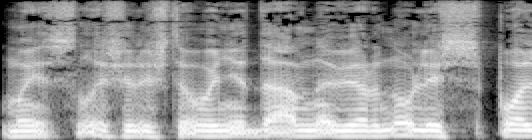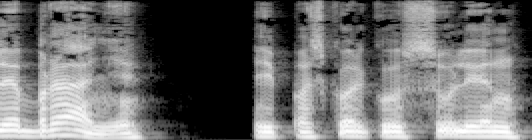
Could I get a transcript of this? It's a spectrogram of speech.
Мы слышали, что вы недавно вернулись с поля брани, и поскольку Сулин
